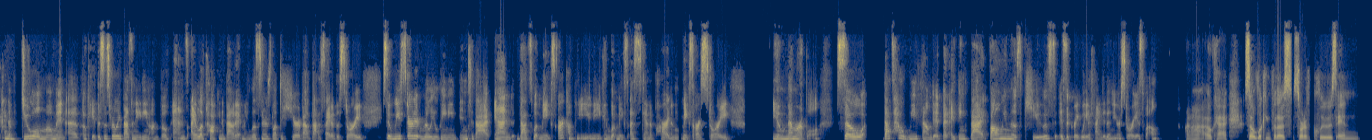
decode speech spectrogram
kind of dual moment of okay this is really resonating on both ends. I love talking about it. My listeners love to hear about that side of the story. So we started really leaning into that and that's what makes our company unique and what makes us stand apart and makes our story you know memorable. So that's how we found it but i think that following those cues is a great way to find it in your story as well Ah, okay. So looking for those sort of clues in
